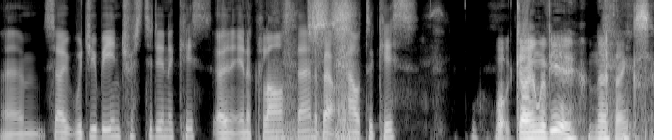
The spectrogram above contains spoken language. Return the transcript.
Um, so, would you be interested in a kiss uh, in a class, Dan, about how to kiss? What, going with you? No thanks.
